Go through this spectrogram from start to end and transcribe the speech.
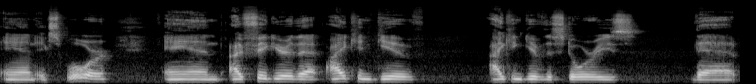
and explore. And I figure that I can give, I can give the stories that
